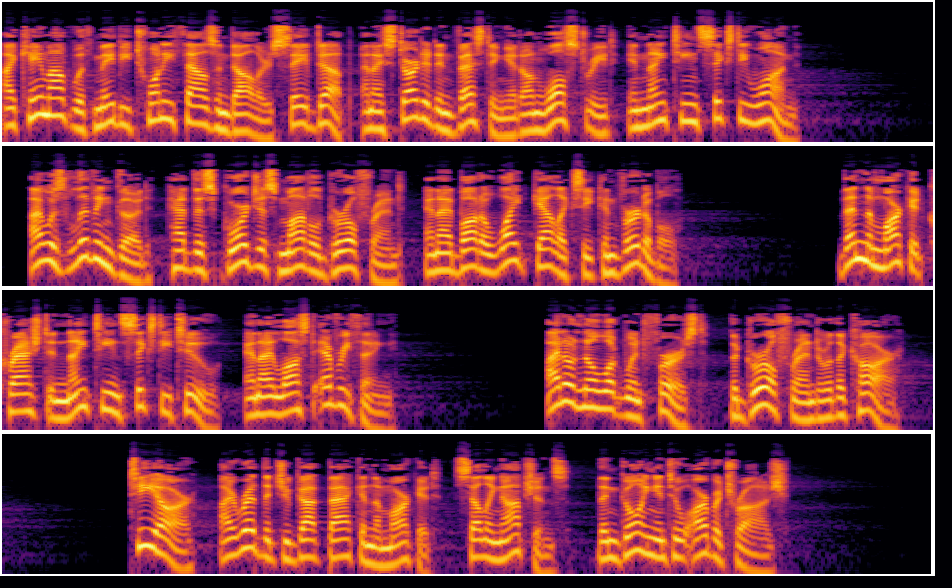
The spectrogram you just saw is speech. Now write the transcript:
I came out with maybe $20,000 saved up and I started investing it on Wall Street in 1961. I was living good, had this gorgeous model girlfriend, and I bought a white Galaxie convertible. Then the market crashed in 1962, and I lost everything. I don't know what went first, the girlfriend or the car. TR, I read that you got back in the market, selling options, then going into arbitrage.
